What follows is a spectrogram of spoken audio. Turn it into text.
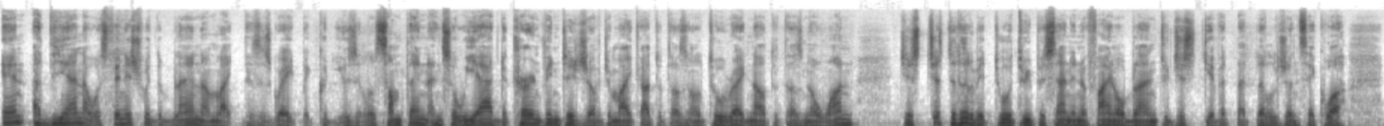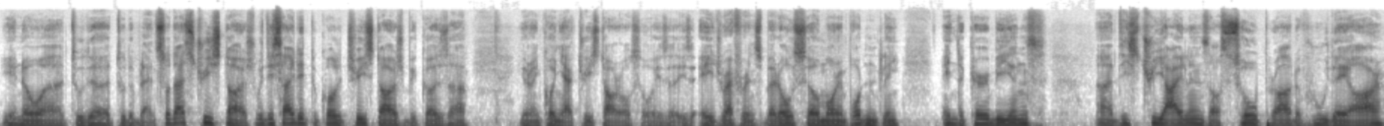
And at the end, I was finished with the blend. I'm like, this is great, but could use a little something. And so we add the current vintage of Jamaica, 2002, right now, 2001. just just a little bit, two or three percent in the final blend to just give it that little je ne sais quoi, you know, uh, to the to the blend. So that's three stars. We decided to call it three stars because, uh, you know, in cognac, three star also is a, is age reference, but also more importantly, in the Caribbeans. Uh, these three islands are so proud of who they are,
